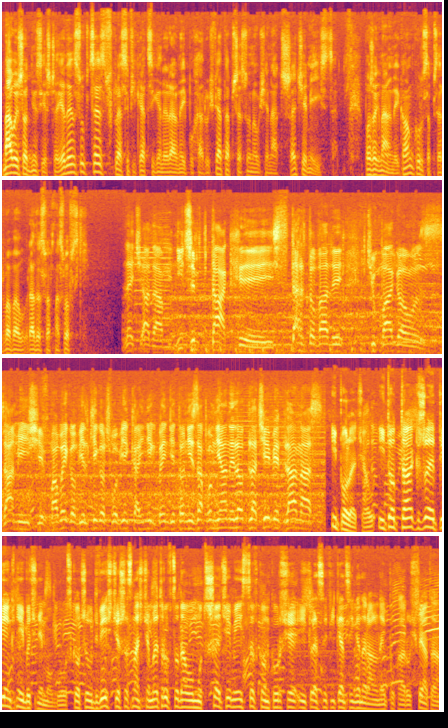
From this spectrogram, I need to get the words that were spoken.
Małysz odniósł jeszcze jeden sukces. W klasyfikacji generalnej Pucharu Świata przesunął się na trzecie miejsce. Pożegnalny konkurs obserwował Radosław Masłowski. Leć Adam, niczym ptak y, startowany ciupagą, zamień się w małego, wielkiego człowieka i niech będzie to niezapomniany lot dla Ciebie, dla nas. I poleciał. I to tak, że piękniej być nie mogło. Skoczył 216 metrów, co dało mu trzecie miejsce w konkursie i klasyfikacji generalnej Pucharu Świata.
